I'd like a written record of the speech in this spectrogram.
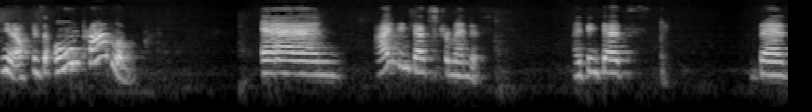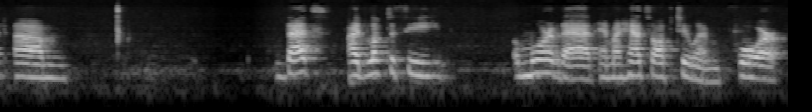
you know, his own problem. And I think that's tremendous. I think that's that um, that's I'd love to see more of that, and my hats off to him for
